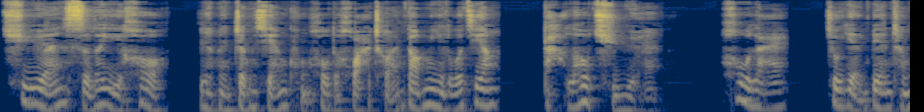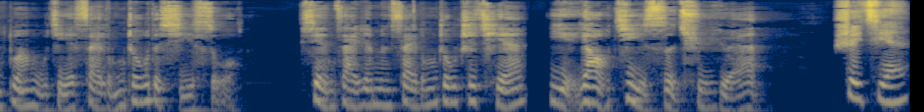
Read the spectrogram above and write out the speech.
屈原死了以后，人们争先恐后的划船到汨罗江打捞屈原，后来就演变成端午节赛龙舟的习俗。现在人们赛龙舟之前也要祭祀屈原。睡前，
